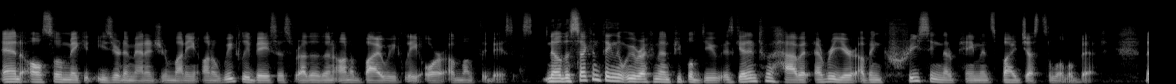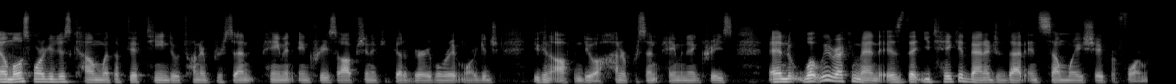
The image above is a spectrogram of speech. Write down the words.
and also make it easier to manage your money on a weekly basis rather than on a bi-weekly or a monthly basis. Now, the second thing that we recommend people do is get into a habit every year of increasing their payments by just a little bit. Now, most mortgages come with a 15 to a 20% payment increase option. If you've got a variable rate mortgage, you can often do a 100% payment increase. And what we recommend is that you take advantage of that in some way, shape, or form.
